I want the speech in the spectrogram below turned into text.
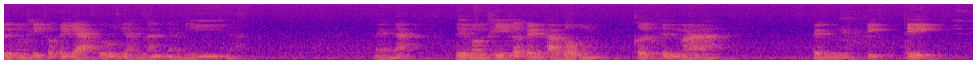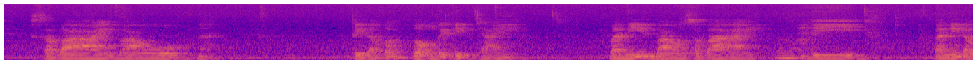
รือบางทีก็ไปอยากรู้อย่างนั้นอย่างนี้นะไหนนะหรือบางทีก็เป็นอารมณ์เกิดขึ้นมา เป็นปิติสบายเบานะทีเราก็หลงไปติดใจ วันนี้เบาสบายดี วันนี้เรา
